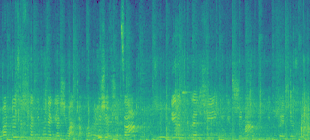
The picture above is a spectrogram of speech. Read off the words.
Spróbować. Tu jest jeszcze taki młynek dla siłacza. Tu się wrzuca, jeden kręci, drugi trzyma i tutaj się zbiera.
